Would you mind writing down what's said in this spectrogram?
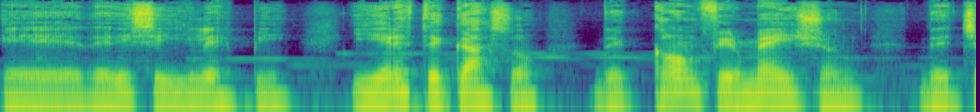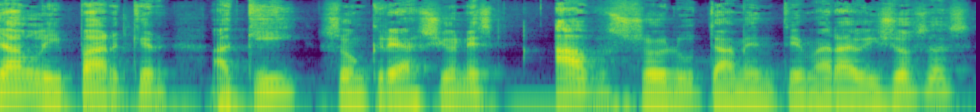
eh, de Dizzy Gillespie, y en este caso de Confirmation de Charlie Parker, aquí son creaciones absolutamente maravillosas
